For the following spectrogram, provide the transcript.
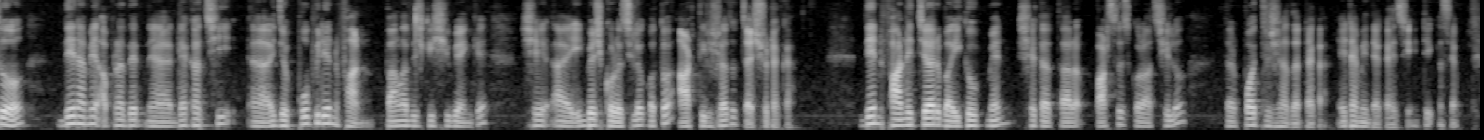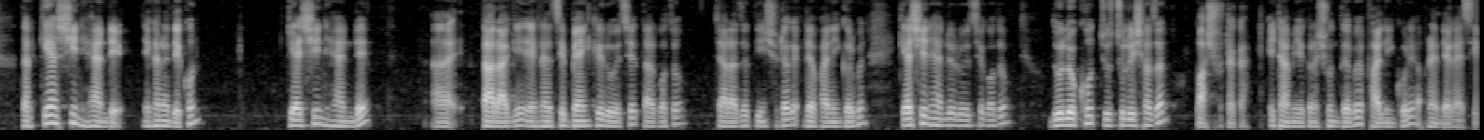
সো দেন আমি আপনাদের দেখাচ্ছি এই যে প্রভিডেন্ট ফান্ড বাংলাদেশ কৃষি ব্যাংকে সে ইনভেস্ট করেছিল কত? আটত্রিশ হাজার চারশো টাকা। দেন ফার্নিচার বা ইকুইপমেন্ট সেটা তার পারচেস করা ছিল তার পঁয়ত্রিশ হাজার টাকা। এটা আমি দেখাইছি, ঠিক আছে? তার ক্যাশ ইন হ্যান্ডে এখানে দেখুন ক্যাশ ইন হ্যান্ডে তার আগে এখানে হচ্ছে ব্যাংকে রয়েছে তার কত? চার হাজার তিনশো টাকা, এটা ফাইলিং করবেন। ক্যাশ ইন হ্যান্ডে রয়েছে কত? দু লক্ষ চুচল্লিশ হাজার পাঁচশো টাকা। এটা আমি এখানে শুনতে হবে ফাইলিং করে আপনাকে দেখাইছি।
